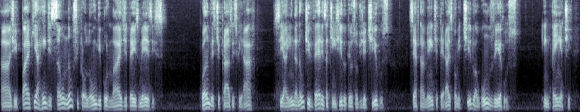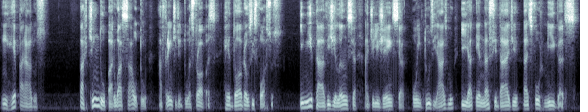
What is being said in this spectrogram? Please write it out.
Age para que a rendição não se prolongue por mais de três meses. Quando este prazo expirar, se ainda não tiveres atingido teus objetivos, certamente terás cometido alguns erros. Empenha-te em repará-los. Partindo para o assalto, à frente de tuas tropas, redobra os esforços. Imita a vigilância, a diligência, o entusiasmo e a tenacidade das formigas.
